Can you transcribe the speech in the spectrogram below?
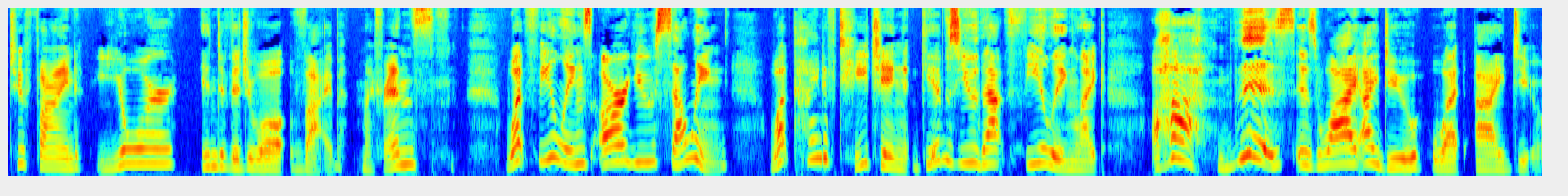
to find your individual vibe, my friends. What feelings are you selling? What kind of teaching gives you that feeling like, aha, this is why I do what I do?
